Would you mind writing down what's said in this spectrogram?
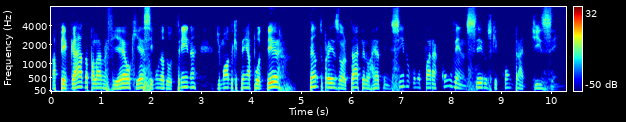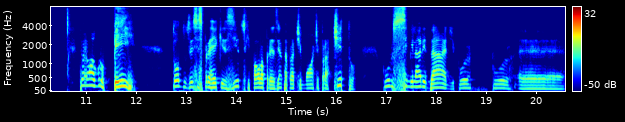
apegado à palavra fiel, que é segundo a doutrina, de modo que tenha poder tanto para exortar pelo reto ensino, como para convencer os que contradizem. Então eu agrupei todos esses pré-requisitos que Paulo apresenta para Timóteo e para Tito por similaridade, por por é,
